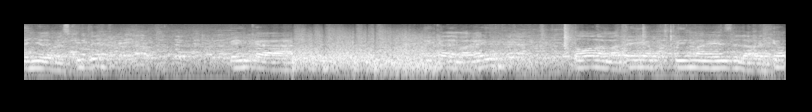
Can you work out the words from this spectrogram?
leña de mezquite penca, penca de maguey. Toda la materia prima es de la región,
